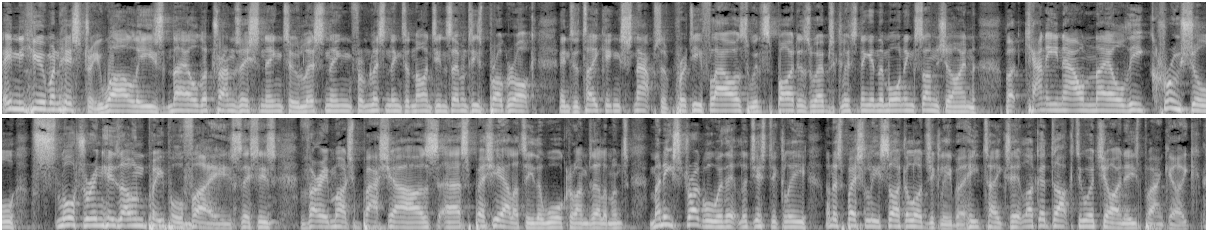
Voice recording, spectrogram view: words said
in human history while he's nailed the transitioning to listening from listening to 1970s prog rock into taking snaps of pretty flowers with spiders' webs glistening in the morning sunshine. But can he now nail the crucial slaughtering his own people phase? This is very much Bashar's uh, speciality, the war crimes element. Many struggle with it logistically and especially psychologically, but he takes it like a duck to a Chinese pancake.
